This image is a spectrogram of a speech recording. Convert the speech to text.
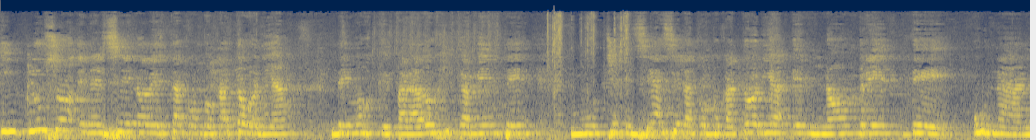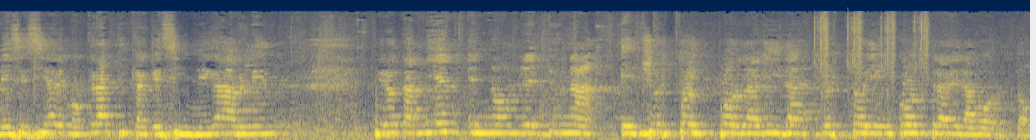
incluso en el seno de esta convocatoria. Vemos que paradójicamente se hace la convocatoria en nombre de una necesidad democrática que es innegable, pero también en nombre de una eh, yo estoy por la vida, yo estoy en contra del aborto.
